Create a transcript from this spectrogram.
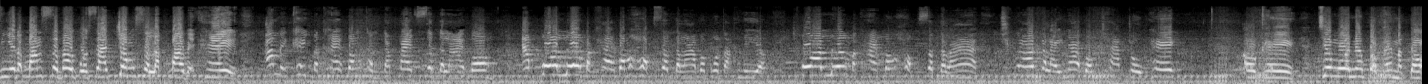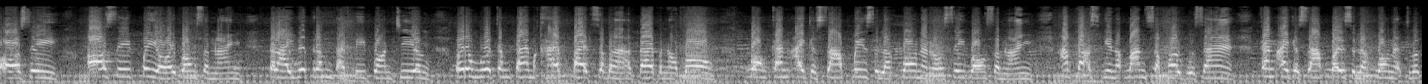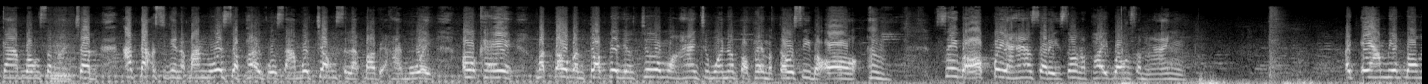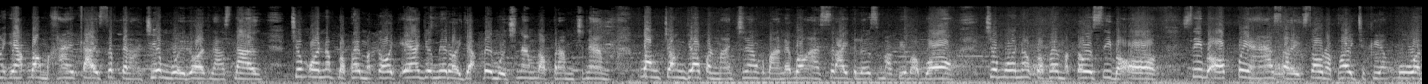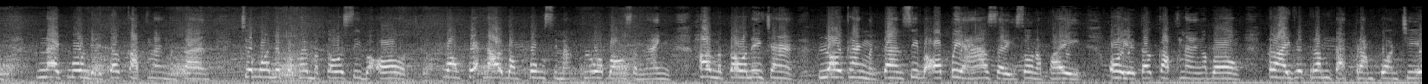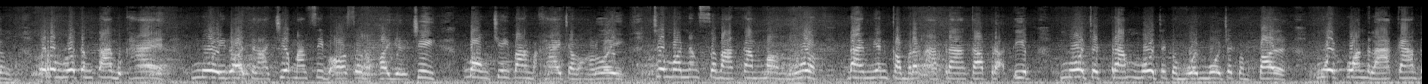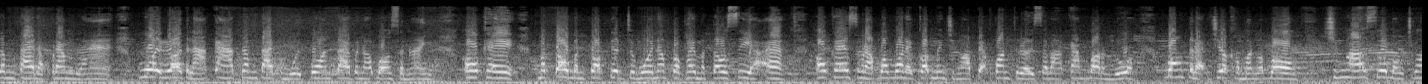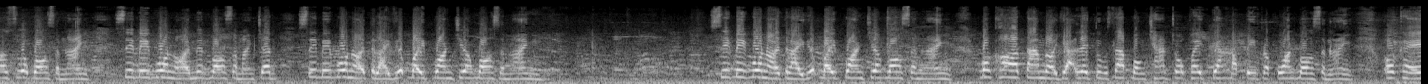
សញ្ញាណប័ណ្ណសុភៅគូសាចុងស្លាកបាយបែកខែអត់មិនខេងមួយខែបងត្រឹមតែ80ដុល្លារបងអាពណ៌លឿងមួយខែបង60ដុល្លារបងប្អូនតាគ្នាពណ៌លឿងមួយខែបង60ដុល្លារឆ្ងល់កន្លែងណាបងឆាតចូលពេកអូខេជាមួយនឹងប្រភេទម៉ូតូ RC RC 200បងសម្លាញ់តម្លៃវាត្រឹមតែ2000ជាងរំលោះត្រឹមតែមួយខែ80ដុល្លារតែប៉ុណ្ណោះបងបងកាន់ឯកសារ2ស្លឹកបងអ្នករស៊ីបងសម្លាញ់អត្តសញ្ញាណប័ណ្ណសភៅភាសាកាន់ឯកសារ3ស្លឹកបងអ្នកធ្វើការបងសម្លាញ់ចិត្តអត្តសញ្ញាណប័ណ្ណមួយសភៅភាសាមួយចុងស្លឹកបបហើយមួយអូខេម៉ូតូបន្ទាប់ទៀតយើងជឿមកហាញជាមួយនឹងប្រភេទម៉ូតូ CBR CBR 250សេរី020បងសម្លាញ់ អិចអែមានបងអិចអែបងមួយខែ90ដុល្លារជាង100ដុល្លារស្ដើងជាមួយនឹងប្រភេទម៉ូតូអិចអែយើងមានរយៈពេល1ឆ្នាំ15ឆ្នាំបងចង់យកប៉ុន្មានឆ្នាំក៏បានដែរបងអាស្រ័យទៅលើសមត្ថភាពរបស់បងជាមួយនឹងប្រភេទម៉ូតូ CBR CBR 250សេរី020ជាគៀង4ផ្នែក4ដែលទៅកាប់ខ្លាំងមែនតើជាមួយនឹងប្រភេទម៉ូតូ CBR បងពាក់ដោយបំពង់ស៊ីម៉ាំងភ្លោះបងសំណាញ់ហើយម៉ូតូនេះចាលយខ្លាំងមែនតើ CBR 250សេរី020អូយទៅកប់ខ្លាំងហ៎បងថ្លៃវាត្រឹមតែ5000ជាងរំលោះតាំងតែមួយខែ100ដុល្លារជាងបាន CBR 020យល់ជីបងជិះបានមួយខែចាំបងលុយជាមួយនឹងសេវាកម្មបងរំលោះ ដែលមានកម្រិតអត្រាការប្រាក់ទាប1.5 1.6 1.7 1000ដុល្លារការត្រឹមតែ15ដុល្លារ100ដុល្លារការត្រឹមតែ6000តែប៉ុណ្ណោះបងសំណាញ់OK ម៉ូតូបន្ទាប់ទៀតជាមួយនឹងប្រភេទម៉ូតូ CRS OK សម្រាប់បងប្អូនដែលគាត់មានចម្ងល់ពាក់ព័ន្ធទៅលើសេវាកម្មបរិរស់បងតរៈជាខមមិនមកបងឆ្ងល់សួរបងឆ្ងល់សួរបងសំណាញ់ CB 400 មានបងសំណាញ់ចិត្ត CB 400តម្លៃវា3000ជាងបងសំឡាញ់ CB 400តម្លៃវា3000ជាងបងសំឡាញ់បង call តាមរយៈលេខទូរស័ព្ទបង chat ចូល page ទាំង12ប្រព័ន្ធបងសំឡាញ់ OK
